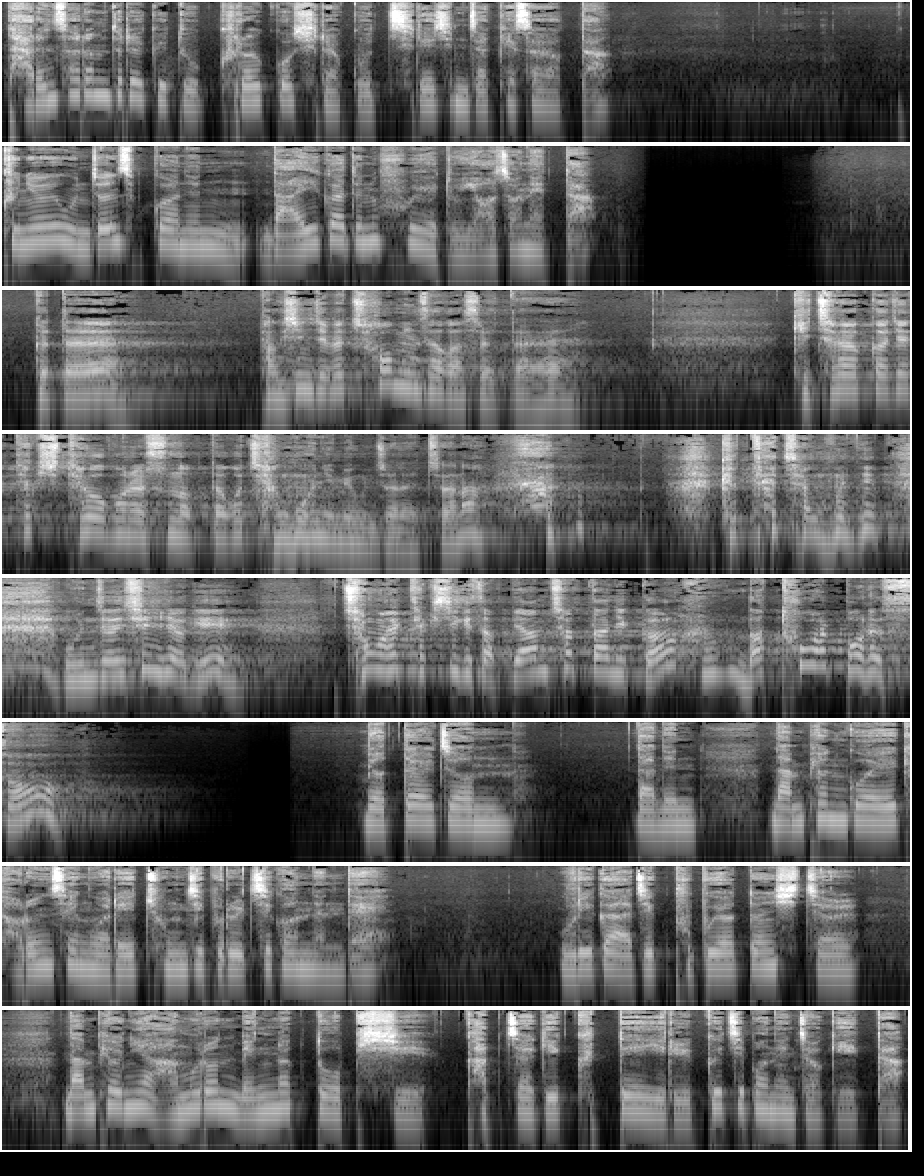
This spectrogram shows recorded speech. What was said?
다른 사람들에게도 그럴 것이라고 지레짐작해서였다. 그녀의 운전 습관은 나이가 든 후에도 여전했다. 그때 당신 집에 처음 인사 갔을 때 기차역까지 택시 태워 보낼 순 없다고 장모님이 운전했잖아. 그때 장모님 운전 실력이 총알 택시기사 뺨쳤다니까? 나 토할 뻔했어. 몇 달 전 나는 남편과의 결혼 생활에 종지부를 찍었는데 우리가 아직 부부였던 시절 남편이 아무런 맥락도 없이 갑자기 그때의 일을 끄집어낸 적이 있다.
